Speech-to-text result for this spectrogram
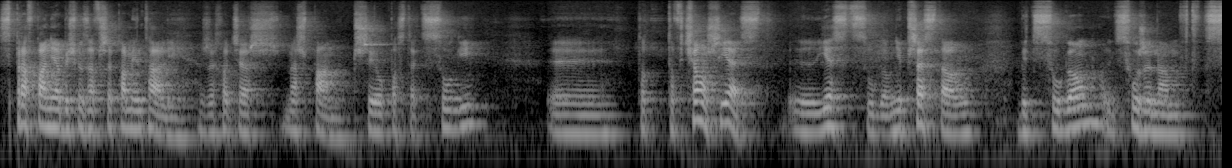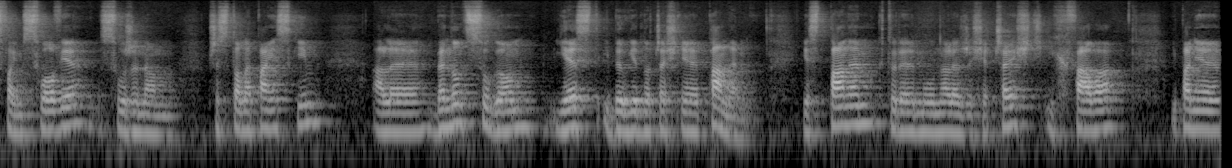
Spraw, Panie, abyśmy zawsze pamiętali, że chociaż nasz Pan przyjął postać sługi, y, to, to wciąż jest, y, jest sługą. Nie przestał być sługą, służy nam w swoim słowie, służy nam przy stole pańskim, ale będąc sługą jest i był jednocześnie Panem. Jest Panem, któremu należy się cześć i chwała. I Panie,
